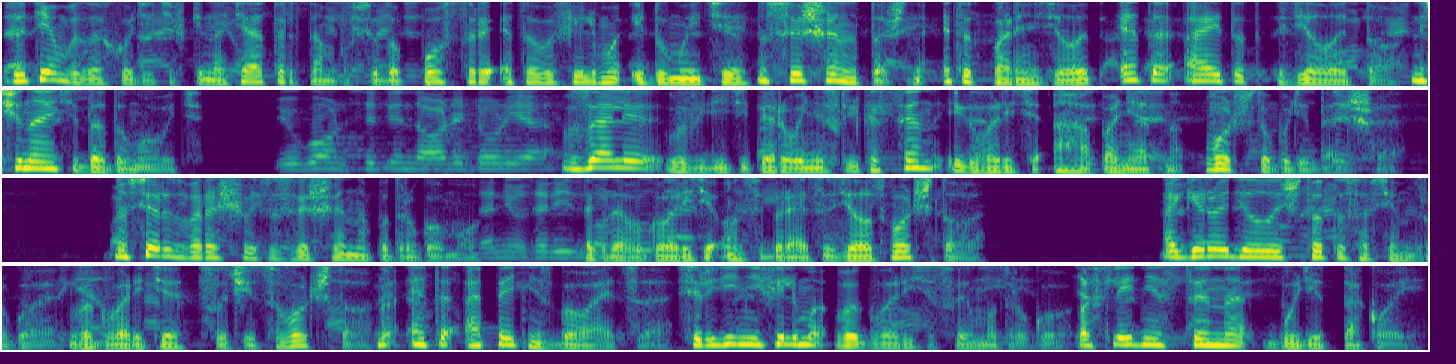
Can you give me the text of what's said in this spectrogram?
Затем вы заходите в кинотеатр, там повсюду постеры этого фильма и думаете, ну совершенно точно, этот парень сделает это, а этот сделает то. Начинаете додумывать. В зале вы видите первые несколько сцен и говорите, ага, понятно, вот что будет дальше. Но все разворачивается совершенно по-другому. Тогда вы говорите, он собирается сделать вот что, а герой делает что-то совсем другое. Вы говорите, случится вот что, но это опять не сбывается. В середине фильма вы говорите своему другу, последняя сцена будет такой.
